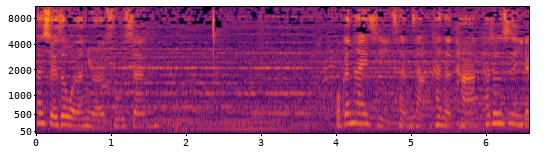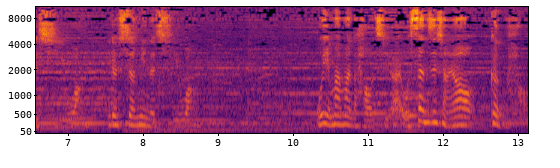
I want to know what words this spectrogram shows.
但随着我的女儿出生，我跟他一起成长，看着他，他就是一个希望，一个生命的希望。我也慢慢的好起来，我甚至想要更好，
